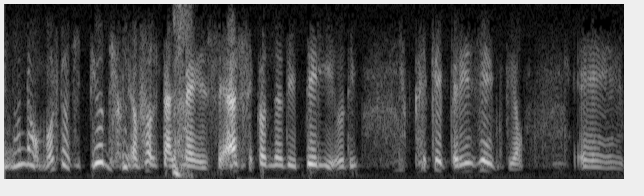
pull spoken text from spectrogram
molto di più di una volta al mese, a seconda dei periodi, perché per esempio eh,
